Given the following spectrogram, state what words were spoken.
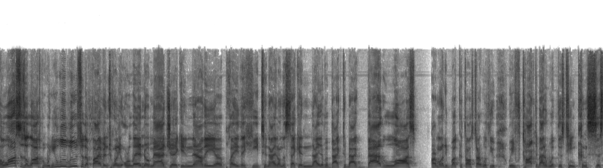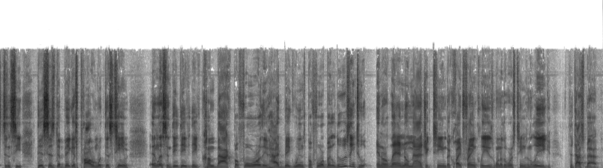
A loss is a loss, but when you lose to the five and twenty Orlando Magic, and now they uh, play the Heat tonight on the second night of a back to back, bad loss. Armani Buckets, I'll start with you. We've talked about it with this team consistency. This is the biggest problem with this team. And listen, they, they've, they've come back before, they've had big wins before, but losing to an Orlando Magic team that, quite frankly, is one of the worst teams in the league, that that's bad.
